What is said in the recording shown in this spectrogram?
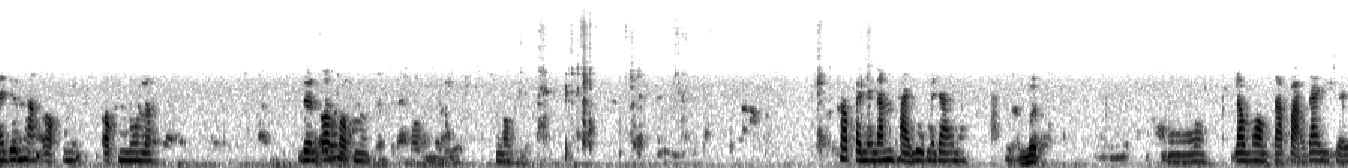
ไหนเดินทางออกที่นี่ออกทางนู้นเหรอเดินอ้อมออกนู้นอืมเข้าไปในนั้นถ่ายรูปไม่ได้นะมันมืดอ๋อเรามองตาเปล่าได้เฉย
